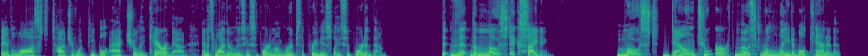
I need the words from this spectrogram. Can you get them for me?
They've lost touch of what people actually care about, and it's why they're losing support among groups that previously supported them. The, the, most exciting, most down to earth, most relatable candidate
